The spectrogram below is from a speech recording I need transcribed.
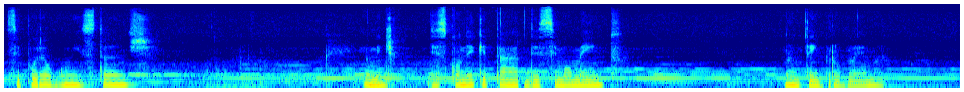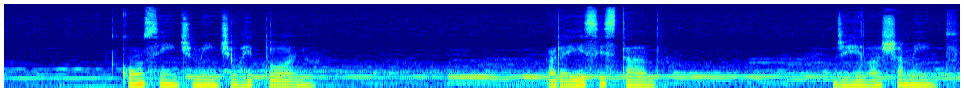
Se por algum instante eu me desconectar desse momento, não tem problema. Conscientemente eu retorno para esse estado de relaxamento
